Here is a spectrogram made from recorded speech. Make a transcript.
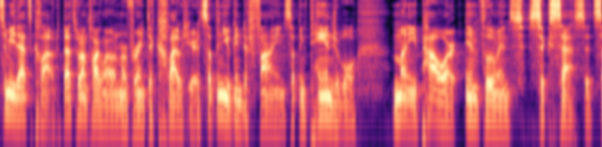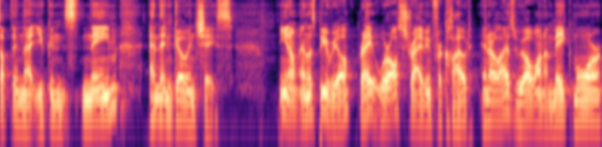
To me, that's clout. That's what I'm talking about when I'm referring to clout here. It's something you can define, something tangible. Money, power, influence, success. It's something that you can name and then go and chase. You know, and let's be real, right? We're all striving for clout in our lives. We all want to make more,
